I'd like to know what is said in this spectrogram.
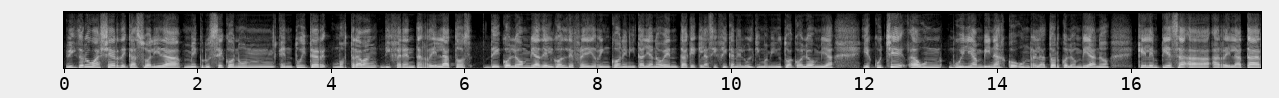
Víctor Hugo, ayer de casualidad me crucé con un, en Twitter mostraban diferentes relatos de Colombia del gol de Freddy Rincón en Italia 90 que clasifica en el último minuto a Colombia y escuché a un William Vinasco, un relator colombiano, que él empieza a, a relatar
